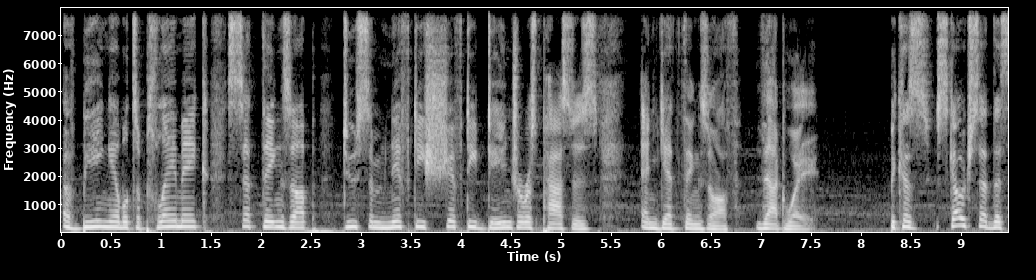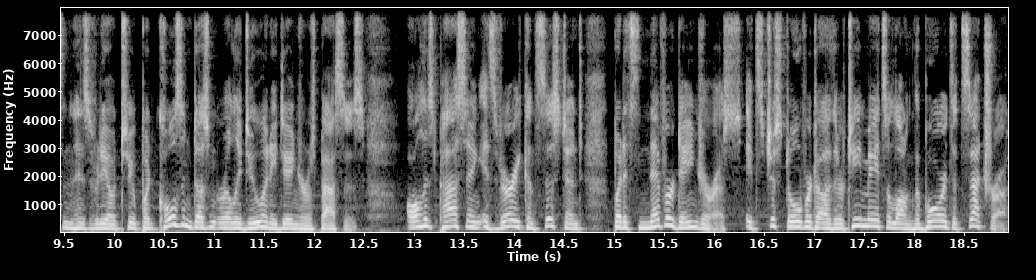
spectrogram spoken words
of being able to playmake, set things up, do some nifty, shifty, dangerous passes, and get things off that way. Because Scouch said this in his video too, Podkolzin doesn't really do any dangerous passes. All his passing is very consistent, but it's never dangerous. It's just over to other teammates along the boards, etc.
